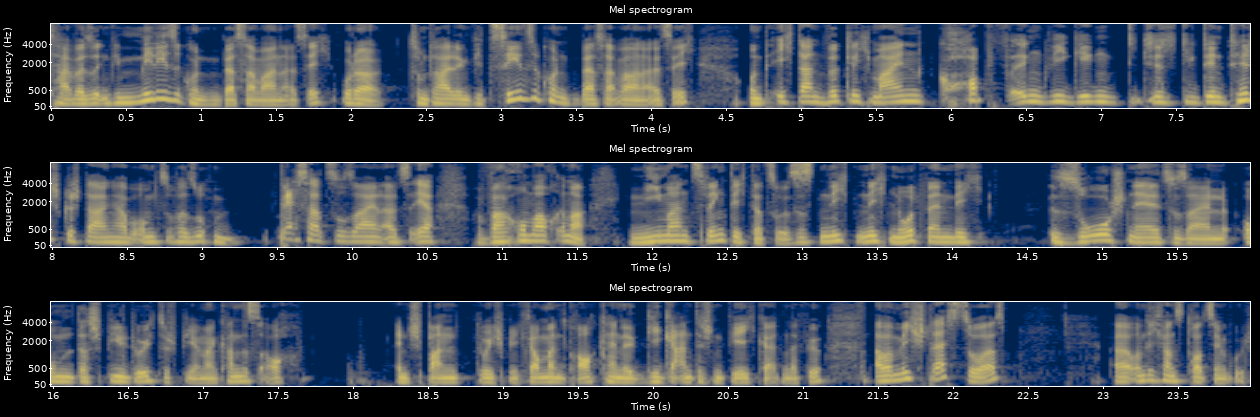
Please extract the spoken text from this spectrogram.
teilweise irgendwie Millisekunden besser waren als ich oder zum Teil irgendwie zehn Sekunden besser waren als ich und ich dann wirklich meinen Kopf irgendwie gegen die, die, den Tisch geschlagen habe, um zu versuchen, besser zu sein als er. Warum auch immer. Niemand zwingt dich dazu. Es ist nicht, nicht notwendig, so schnell zu sein, um das Spiel durchzuspielen. Man kann das auch entspannt durchspielen. Ich glaube, man braucht keine gigantischen Fähigkeiten dafür. Aber mich stresst sowas äh, und ich fand es trotzdem gut.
